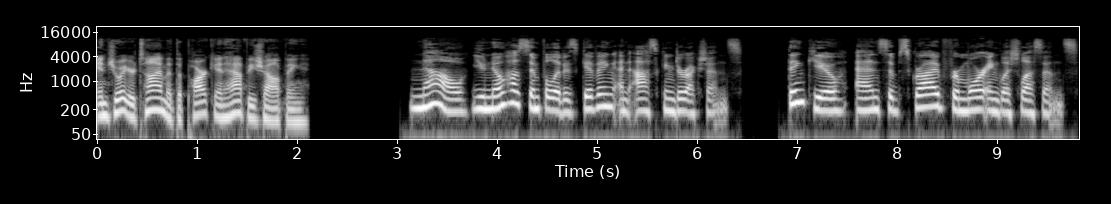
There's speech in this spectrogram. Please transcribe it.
Enjoy your time at the park and happy shopping. Now you know how simple it is giving and asking directions. Thank you, and subscribe for more English lessons.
